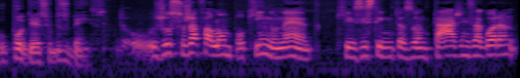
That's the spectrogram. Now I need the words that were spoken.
o poder sobre os bens. O Justo já falou um pouquinho, né? Que existem muitas vantagens. Agora,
